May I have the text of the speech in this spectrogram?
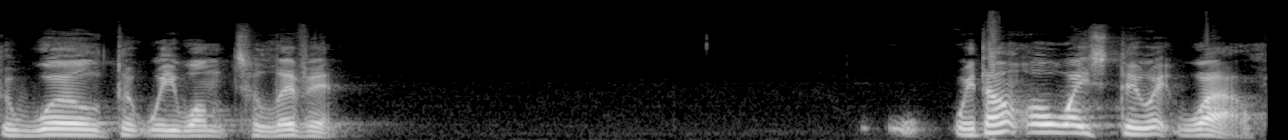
the world that we want to live in. We don't always do it well.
